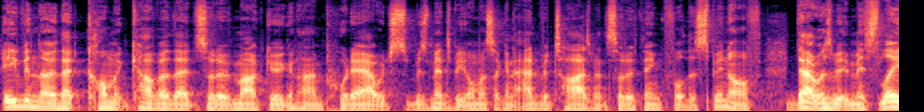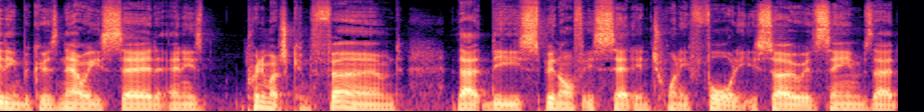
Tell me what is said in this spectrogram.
even though that comic cover that sort of Marc Guggenheim put out, which was meant to be almost like an advertisement sort of thing for the spin off, that was a bit misleading because now he's said and he's pretty much confirmed that the spin off is set in 2040. So it seems that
